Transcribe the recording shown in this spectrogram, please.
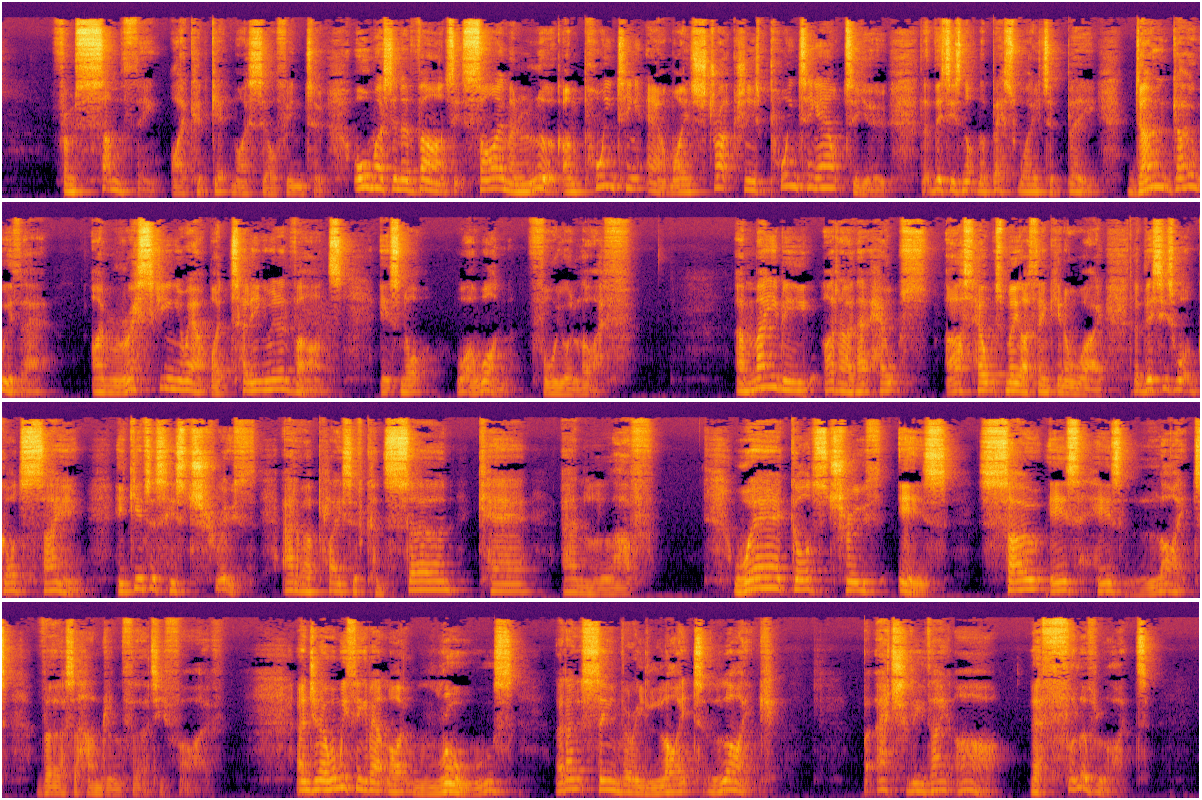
from something I could get myself into. Almost in advance, it's Simon, look, I'm pointing out, my instruction is pointing out to you that this is not the best way to be. Don't go with that. I'm rescuing you out by telling you in advance it's not what I want for your life. And maybe, I don't know, that helps us, helps me, I think, in a way, that this is what God's saying. He gives us His truth out of a place of concern, care, and love. Where God's truth is, so is His light. Verse 135. And you know, when we think about like rules, they don't seem very light like, but actually they are. They're full of light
